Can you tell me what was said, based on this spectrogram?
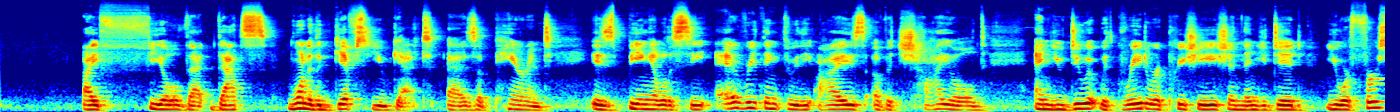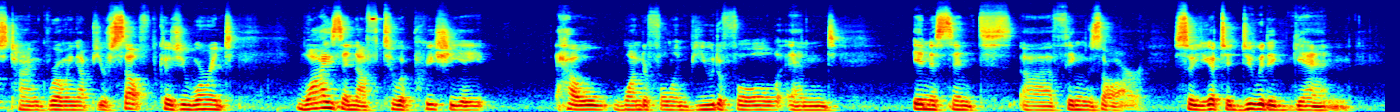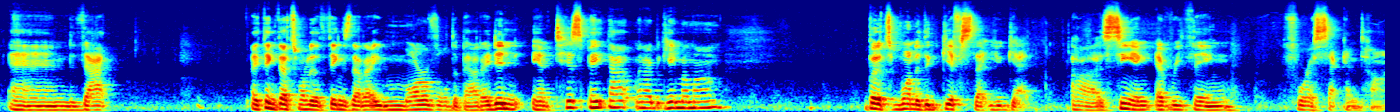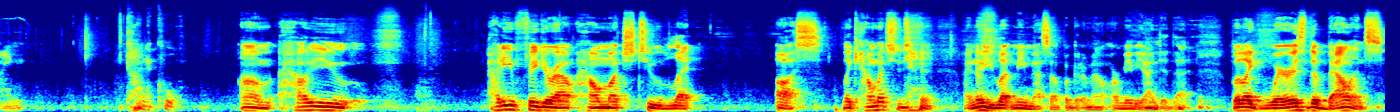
I feel that that's one of the gifts you get as a parent is being able to see everything through the eyes of a child and you do it with greater appreciation than you did your first time growing up yourself because you weren't wise enough to appreciate how wonderful and beautiful and innocent uh, things are. So you get to do it again. And that, I think that's one of the things that I marveled about. I didn't anticipate that when I became a mom, but it's one of the gifts that you get, uh, seeing everything for a second time. Kind of cool. Um, how do you how do you figure out how much to let us like how much did you, I know you let me mess up a good amount or maybe I did that but like where is the balance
